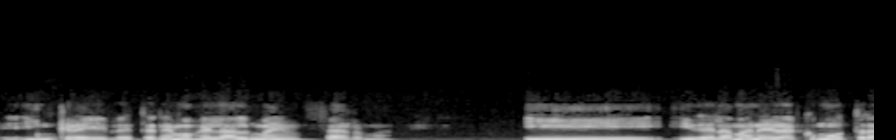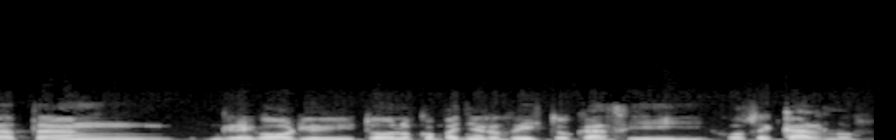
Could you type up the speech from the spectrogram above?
increíble. Tenemos el alma enferma. Y, y, de la manera como tratan Gregorio y todos los compañeros de Istocas y José Carlos,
